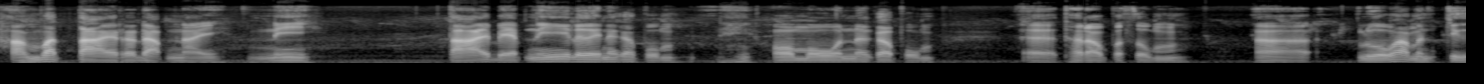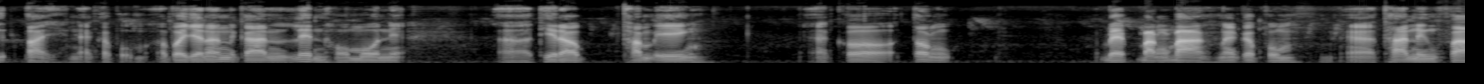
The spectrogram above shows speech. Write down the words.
ถามว่าตายระดับไหน นี่ ตายแบบนี้เลยนะครับผมนี่ฮอร์โมนนะครับผม เอ่อ ถ้าเราผสม อ่ากลัวว่ามันจืดไปนะครับผม เพราะฉะนั้นการเล่นฮอร์โมนเนี่ยที่เราทำเองอก็ต้องแบบบางๆนะครับผมถ้าหนึ่งฝา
